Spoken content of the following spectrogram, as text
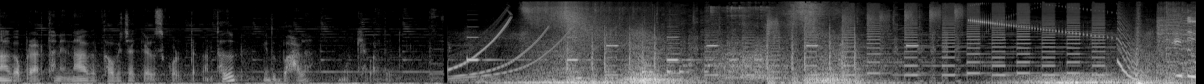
ನಾಗ ಪ್ರಾರ್ಥನೆ, ನಾಗ ಕವಚ ಕೇಳಿಸ್ಕೊಳ್ತಕ್ಕಂಥದ್ದು ಇದು ಬಹಳ ಮುಖ್ಯವಾದದ್ದು. ಇದು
